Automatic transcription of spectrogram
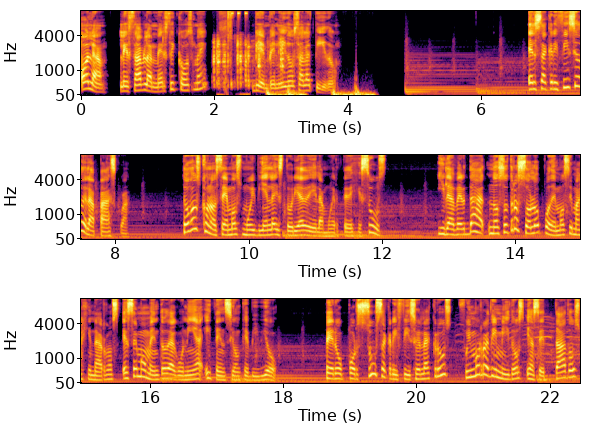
Hola, les habla Mercy Cosme. Bienvenidos a Latido. El sacrificio de la Pascua. Todos conocemos muy bien la historia de la muerte de Jesús. Y la verdad, nosotros solo podemos imaginarnos ese momento de agonía y tensión que vivió. Pero por su sacrificio en la cruz fuimos redimidos y aceptados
